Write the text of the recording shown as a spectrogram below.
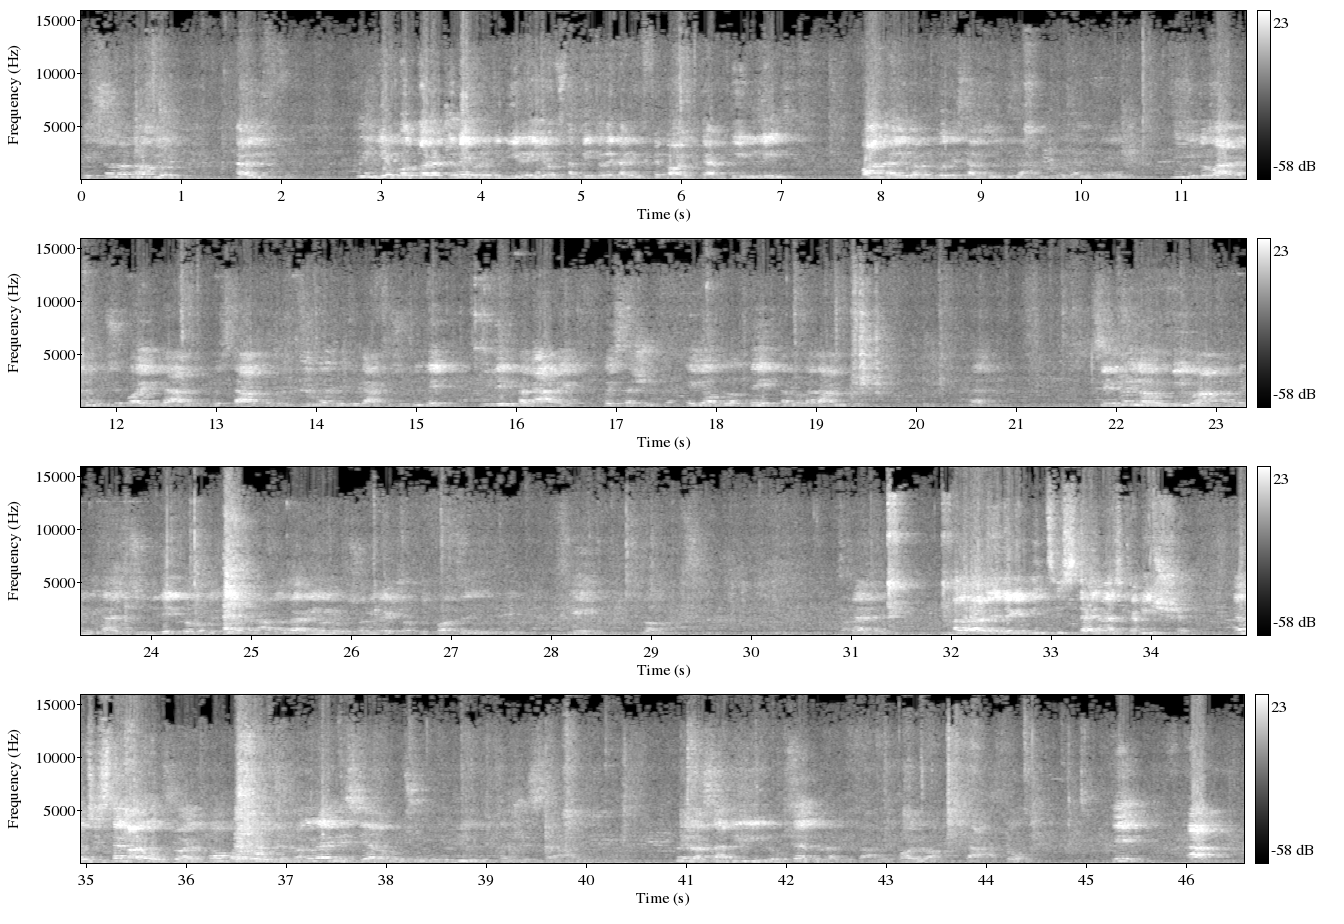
E sono proprio tariffe. Quindi è molto ragionevole di dire io ho stabilito le tariffe, poi tranquilli, quando arrivano i due che stanno litigando da me, gli dico guarda tu se vuoi evitare che quest'altro continua a litigarsi su di te, mi devi pagare questa cifra e io l'ho detta, non la cambio. Eh? Se quello continua a vendicarsi su di te dopo che ti regalato, allora arrivo io, sono invece ho più forza di tutti che lo ammazzo. Va bene? Allora vedete che il sistema si capisce, è un sistema rosso, è un popolo rosso, ma non è che siano consumibili ancestrali. Quello ha stabilito un certo tariffario, poi lo ha dato e ha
